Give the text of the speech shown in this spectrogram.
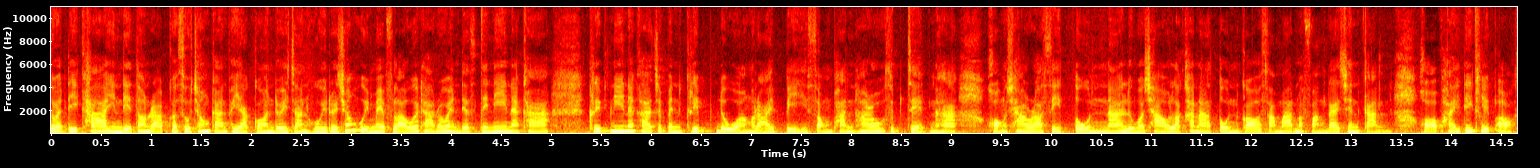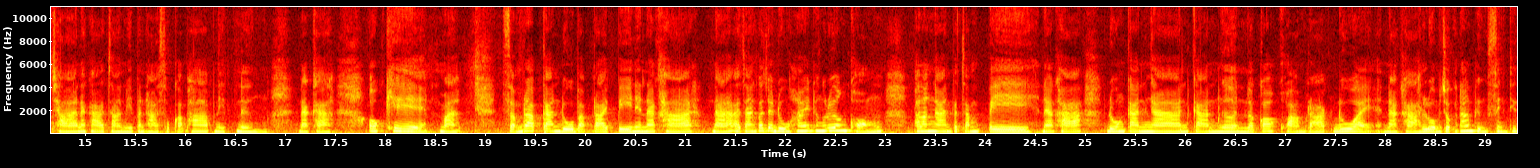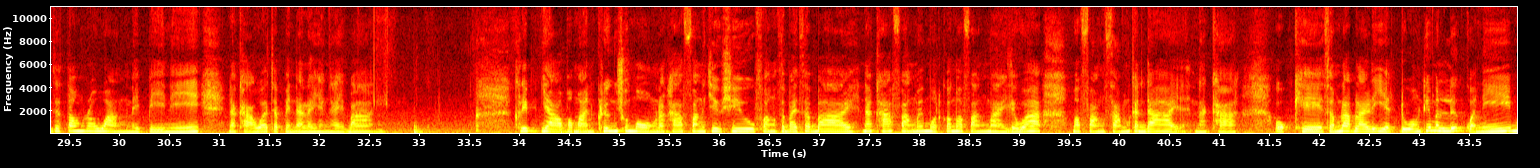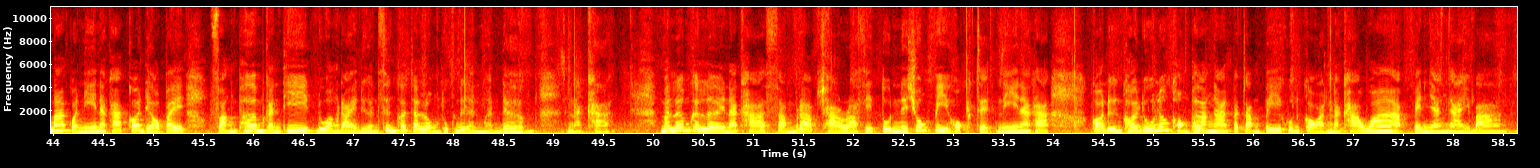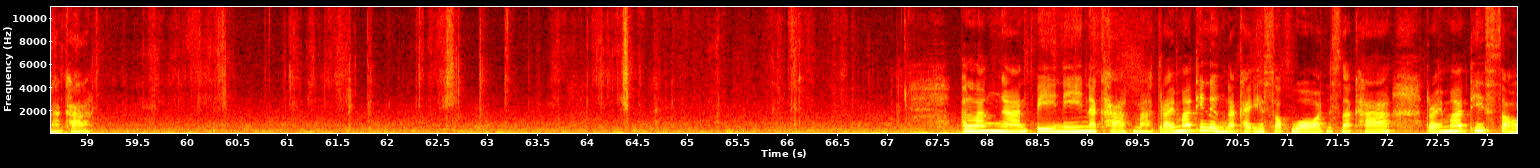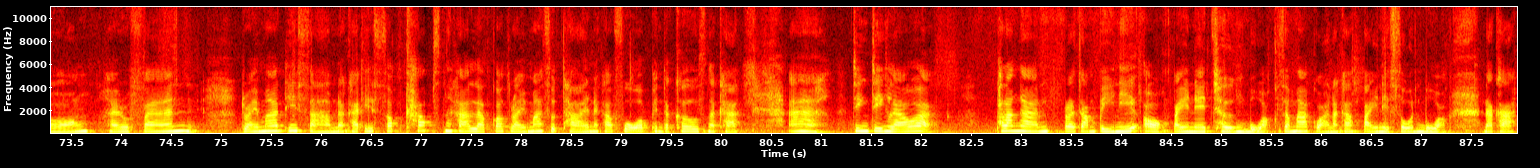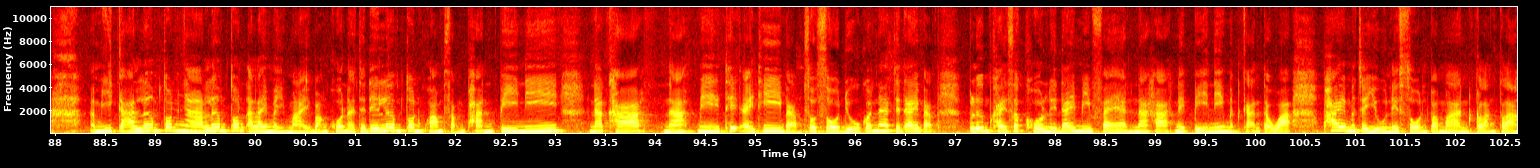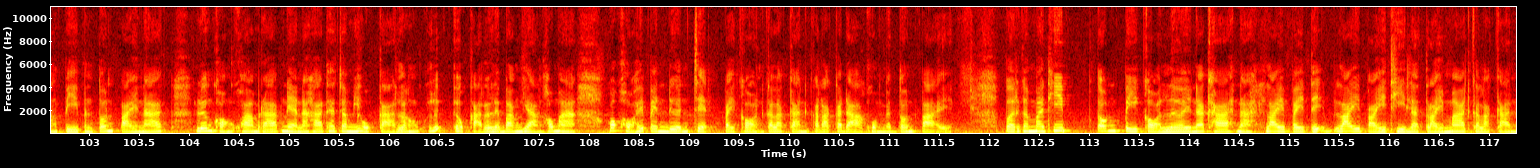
สวัสดีค่ะ ยินดีต้อนรับเข้าสู่ช่องการพยากรณ์โดยจันหุยหรือช่องหุย Mayflower Tarot and Destiny นะคะ คลิปนี้นะคะจะเป็นคลิปดวงรายปี 2567 นะคะ ของชาวราศีตุลนนะ หรือว่าชาวลัคนาตุลก็สามารถมาฟังได้เช่นกัน ขออภัยที่คลิปออกช้านะคะ อาจารย์มีปัญหาสุขภาพนิดหนึ่งนะคะ โอเคมาสำหรับการดูแบบรายปีเนี่ยนะคะนะอาจารย์ก็จะดูให้ทั้งเรื่องของพลังงานประจำปีนะคะ ดวงการงานการเงินแล้วก็ความรักด้วยนะคะ รวมจนกระทั่งถึงสิ่งที่จะต้องระวังฟังในปีนี้นะคะว่าจะเป็นอะไรยังไงบ้างคลิปยาวประมาณครึ่งชั่วโมงนะคะ ฟังชิวๆฟังสบายๆนะคะ ฟังไม่หมดก็มาฟังใหม่หรือว่ามาฟังซ้ำกันได้นะคะ โอเคสำหรับรายละเอียดดวงที่มันลึกกว่านี้มากกว่านี้นะคะ ก็เดี๋ยวไปฟังเพิ่มกันที่ดวงรายเดือน ซึ่งก็จะลงทุกเดือนเหมือนเดิมนะคะ มาเริ่มกันเลยนะคะสำหรับชาวราศีตุลในช่วงปี 67 นี้นะคะ ก่อนอื่นขอดูเรื่องของพลังงานประจำปีคุณก่อนนะคะว่าเป็นยังไงบ้างนะคะ พลังงานปีนี้นะคะ มาไตรมาสที่1นะคะ Ace of Wands นะคะไตรมาสที่ 2 Hierophant ไตรมาสที่ 3 นะคะ Ace of Cups นะคะ แล้วก็ไตรมาสสุดท้ายนะคะ Four of Pentacles นะคะ อ่า จริง ๆ แล้วอะ พลังงานประจำปีนี้ออกไปในเชิงบวกซะมากกว่านะคะไปในโซนบวกนะคะ มีการเริ่มต้นงานเริ่มต้นอะไรใหม่ ๆ บางคนอาจจะได้เริ่มต้นความสัมพันธ์ปีนี้นะคะนะมีที่ไอที่แบบโสดๆอยู่ก็น่าจะได้แบบปลื้มใครสักคนหรือได้มีแฟนนะคะ ในปีนี้เหมือนกัน แต่ว่าไพ่มันจะอยู่ในโซนประมาณกลางๆปีเป็นต้นไปนะ เรื่องของความรักเนี่ยนะคะ ถ้าจะมีโอกาสโอกาสอะไรบางอย่างเข้ามา ก็ขอให้เป็นเดือน 7 ไปก่อนก็แล้วกันกรกฎาคมเป็นต้นไป เปิดกันมาที่ต้นปีก่อนเลยนะคะนะไล่ไปไล่ไปทีละไตรมาสกันละกัน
